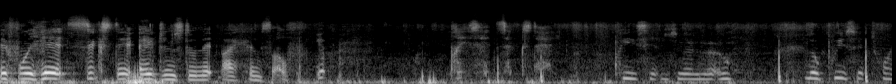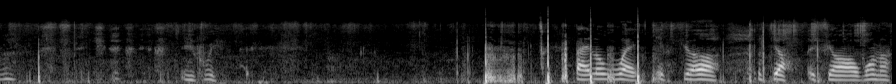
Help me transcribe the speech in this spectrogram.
if we hit 60, Aiden's doing it by himself. Yep. Please hit 60. Please hit zero. No, please hit 20. If we. By the way, if you're if you if you wanna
